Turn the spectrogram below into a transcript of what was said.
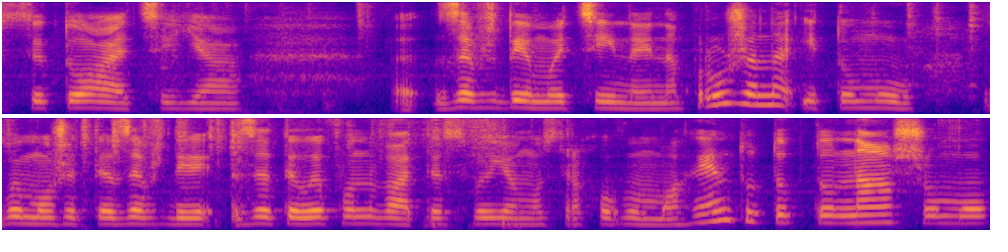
ситуація завжди емоційна і напружена, і тому ви можете завжди зателефонувати своєму страховому агенту, тобто нашому,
